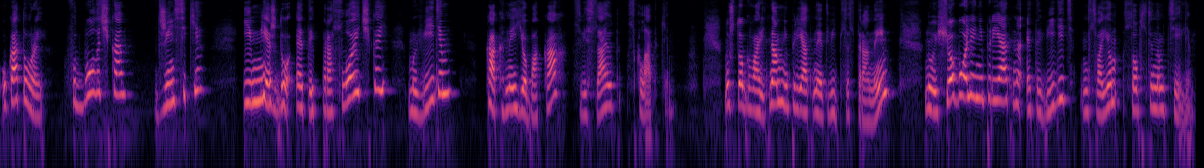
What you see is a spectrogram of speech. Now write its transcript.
у которой футболочка, джинсики, и между этой прослоечкой мы видим, как на ее боках свисают складки. Ну что говорить, нам неприятно это видеть со стороны, но еще более неприятно это видеть на своем собственном теле.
